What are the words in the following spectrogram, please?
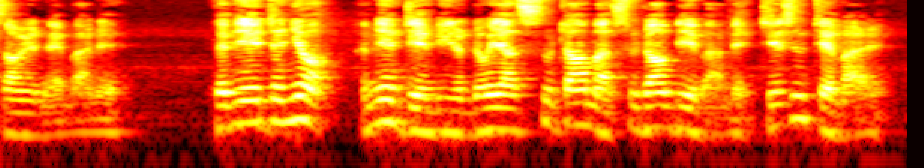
ဆောင်ရွက်နိုင်ပါတယ်။တပြေတညွတ်အမြင့်တင်ပြီးတော့လိုရာဆူတောင်းမှဆူတောင်းပြပါမယ်။ကျေးဇူးတင်ပါတယ်။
